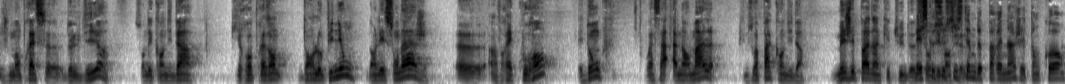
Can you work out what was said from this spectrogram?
Je m'empresse de le dire. Ce sont des candidats qui représentent dans l'opinion, dans les sondages, euh, un vrai courant, et donc je trouve ça anormal qu'ils ne soient pas candidats. Mais j'ai pas d'inquiétude. Mais est-ce que ce système de parrainage est encore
